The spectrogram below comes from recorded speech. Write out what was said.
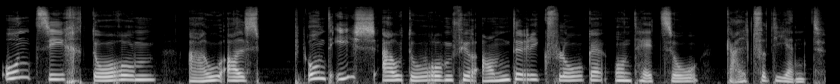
und sich darum auch als und ist auch darum für andere geflogen und hat so Geld verdient.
